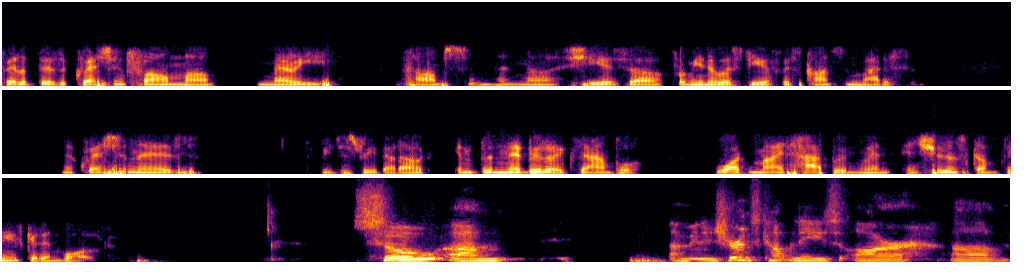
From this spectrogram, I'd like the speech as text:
Phillip, there's a question from uh, Mary Thompson, and uh, she is uh, from University of Wisconsin-Madison. The question is, let me just read that out. In the Nebula example, what might happen when insurance companies get involved? So, um, I mean, insurance companies are um,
